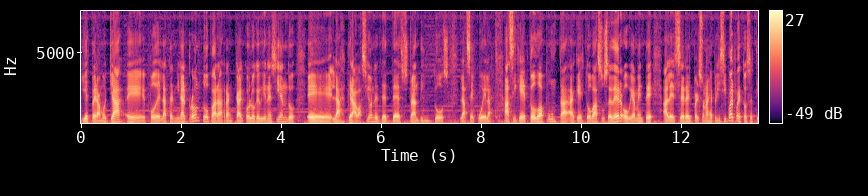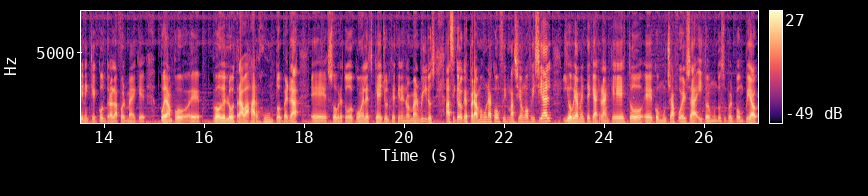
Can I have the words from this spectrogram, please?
y esperamos ya eh, poderlas terminar pronto para arrancar con lo que viene siendo las grabaciones de Death Stranding 2, la secuela. Así que todo apunta a que esto va a suceder, obviamente al él ser el personaje principal, pues entonces tienen que encontrar la forma de que puedan poderlo trabajar juntos, ¿verdad? Eh, sobre todo con el schedule que tiene Norman Reedus. Así que lo que esperamos es una confirmación oficial y obviamente que arranque esto eh, con mucha fuerza y todo el mundo súper pompeado.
